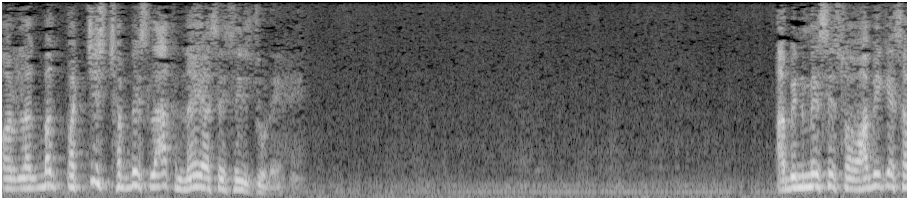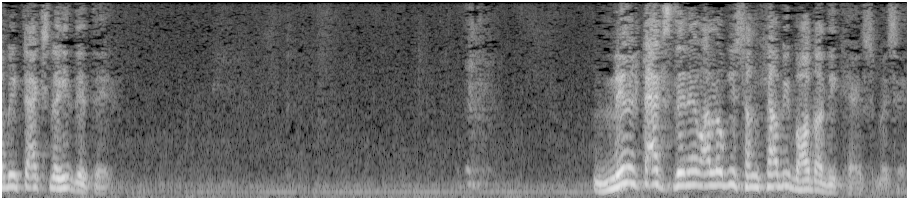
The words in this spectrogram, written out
और लगभग 25-26 लाख नए असेसीज जुड़े हैं। अब इनमें से स्वाभाविक है, सभी टैक्स नहीं देते। नील टैक्स देने वालों की संख्या भी बहुत अधिक है इसमें से।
